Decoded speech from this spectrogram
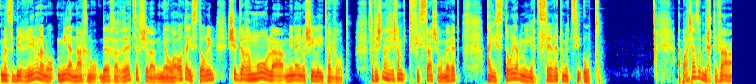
מסבירים לנו מי אנחנו דרך הרצף שלנו מאורעות ההיסטוריים שגרמו למין האנושי להתהוות. זאת אומרת יש, יש לנו תפיסה שאומרת ההיסטוריה מייצרת מציאות. הפרשה הזאת נכתבה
